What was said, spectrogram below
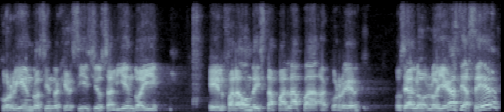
corriendo, haciendo ejercicio, saliendo ahí, el faraón de Iztapalapa a correr. O sea, ¿lo, lo llegaste a hacer?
